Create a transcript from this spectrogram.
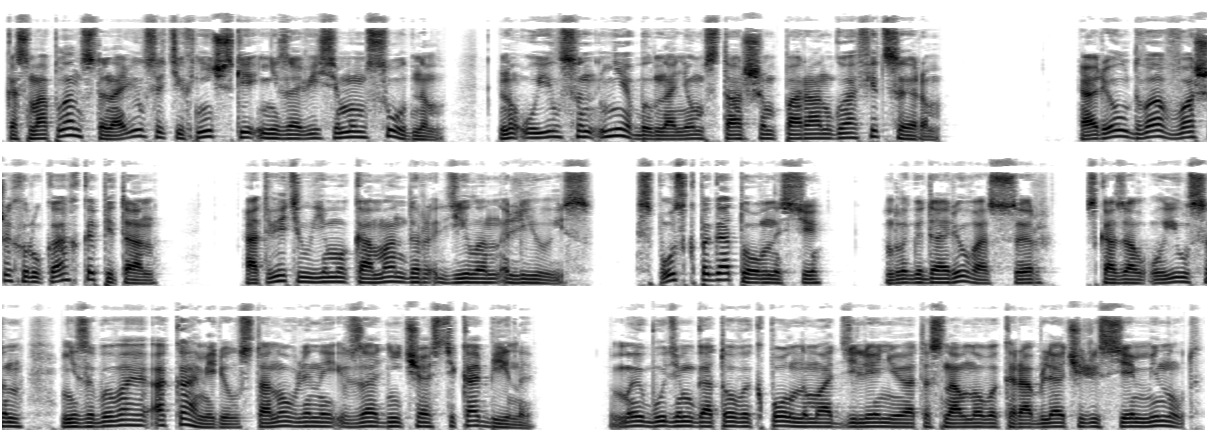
Космоплан становился технически независимым судном, но Уилсон не был на нем старшим по рангу офицером. «Орел-2 в ваших руках, капитан», — ответил ему командир Дилан Льюис. «Спуск по готовности». «Благодарю вас, сэр», — сказал Уилсон, не забывая о камере, установленной в задней части кабины. «Мы будем готовы к полному отделению от основного корабля через семь минут».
